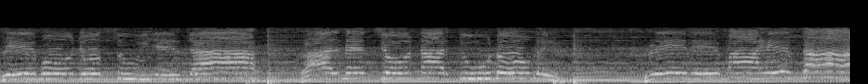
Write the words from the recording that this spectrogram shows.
demonios huyen ya al mencionar tu nombre, Rey de Majestad.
